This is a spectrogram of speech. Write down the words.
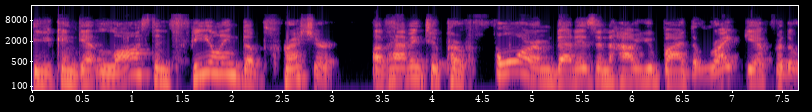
you can get lost in feeling the pressure of having to perform that is in how you buy the right gift for the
